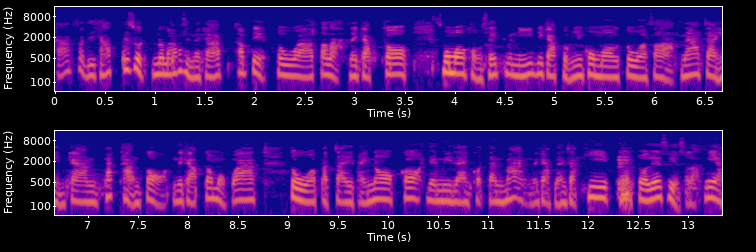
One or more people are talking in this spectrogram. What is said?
ครับสวัสดีครับพิสุทธิ์นมาประสิทร์นะครับ อัปเดตตัวตลาดนะครับ ก็มุมมองของเซตวันนี้นะครับ ผมยังคงมองตัวตลาดน่าจะเห็นการพักฐานต่อนะครับ ต้องบอกว่าตัวปัจจัยภายนอกก็ยังมีแรงกดดันบ้างนะครับ หลังจากที่ตัวเลขเศรษฐกิจสหรัฐเนี่ย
